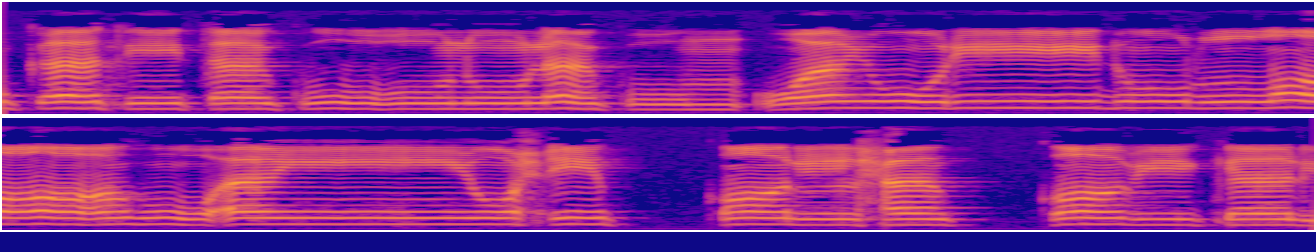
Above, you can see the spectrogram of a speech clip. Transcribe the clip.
الشَّوْكَةِ تَكُونُ لَكُمْ وَيُرِيدُ اللَّهُ أَن يُحِقَّ الْحَقَّ بِكَلِمَاتِهِ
